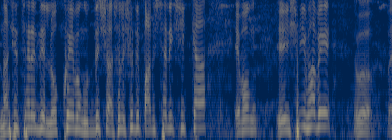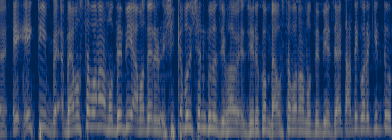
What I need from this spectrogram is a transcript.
নাসির স্যারের যে লক্ষ্য এবং উদ্দেশ্য, আসলে শুধু প্রাতিষ্ঠানিক শিক্ষা এবং এই সেইভাবে একটি ব্য- ব্যবস্থাপনার মধ্যে দিয়ে আমাদের শিক্ষা প্রতিষ্ঠানগুলো যেভাবে, যেরকম ব্যবস্থাপনার মধ্যে দিয়ে যায়, তাতে করে কিন্তু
